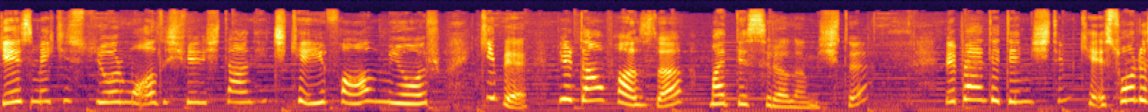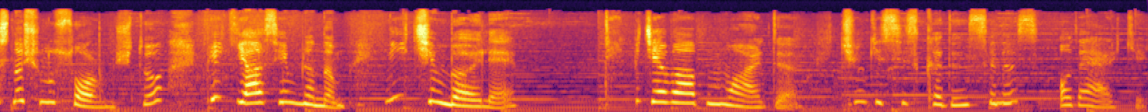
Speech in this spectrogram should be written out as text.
gezmek istiyorum. O alışverişten hiç keyif almıyor gibi birden fazla madde sıralamıştı. Ve ben de demiştim ki e, sonrasında şunu sormuştu. Peki Yasemin Hanım niçin böyle? Cevabım vardı. Çünkü siz kadınsınız, o da erkek.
